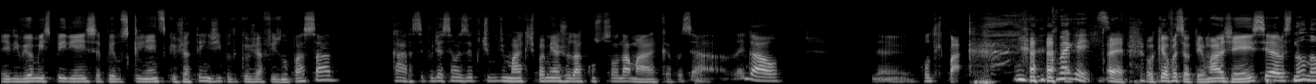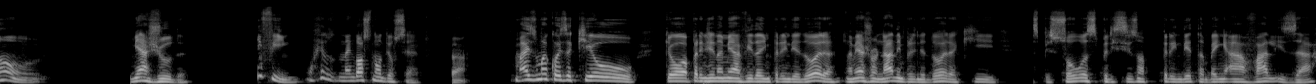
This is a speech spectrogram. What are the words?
Ele viu a minha experiência pelos clientes que eu já atendi, pelo que eu já fiz no passado. Cara, você podia ser um executivo de marketing para me ajudar a construção da marca. Eu falei assim, ah, legal. É, quanto que paga? Como é que é isso? É, o que eu falei assim, eu tenho uma agência, eu disse, não, não, me ajuda. Enfim, o negócio não deu certo. Tá. Mas uma coisa que eu, que eu aprendi na minha vida empreendedora, na minha jornada empreendedora, é que as pessoas precisam aprender também a avalizar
